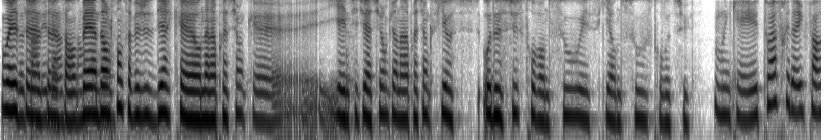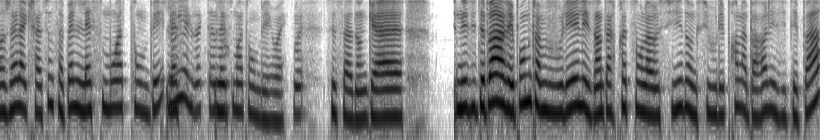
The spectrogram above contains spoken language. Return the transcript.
Oui, c'est le ce sens. Ben, dans le fond, ça veut juste dire qu'on a l'impression qu'il y a une situation, puis on a l'impression que ce qui est au- au-dessus se trouve en dessous et ce qui est en dessous se trouve au-dessus. Ok. Et toi, Frédéric Forget, la création s'appelle Laisse-moi tomber. Oui, exactement. Laisse-moi tomber, ouais. Ouais. C'est ça. Donc, euh, n'hésitez pas à répondre comme vous voulez. Les interprètes sont là aussi. Donc, si vous voulez prendre la parole, n'hésitez pas.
